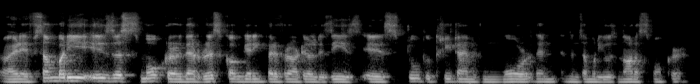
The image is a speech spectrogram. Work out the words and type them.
right? If somebody is a smoker, their risk of getting peripheral arterial disease is two to three times more than, than somebody who's not a smoker.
